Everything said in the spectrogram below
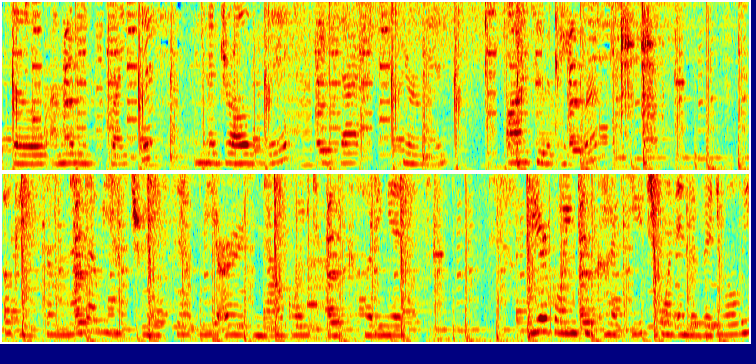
So I'm going to write this, I'm going to draw this exact pyramid onto the paper. So now that we have traced it, we are now going to be cutting it. We are going to cut each one individually.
